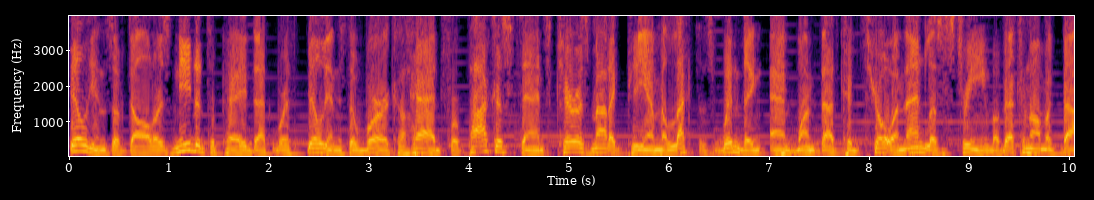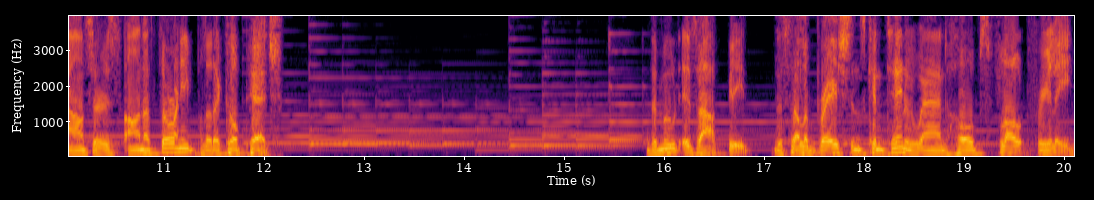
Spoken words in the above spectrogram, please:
Billions of dollars needed to pay debt worth billions The work ahead for Pakistan's charismatic PM-elect is winding and one that could throw an endless stream of economic bouncers on a thorny political pitch. The mood is upbeat, the celebrations continue and hopes float freely,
